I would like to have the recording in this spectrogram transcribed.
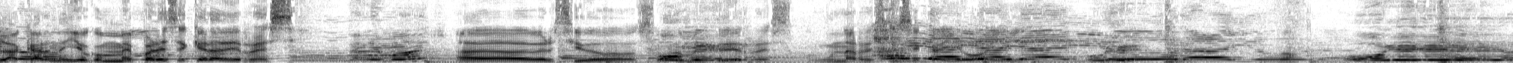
La carne yo como- me parece que era de res, ha de haber sido seguramente de res, una res que se cayó ahí, Oye, ¿no? oye, oye, oye, oye.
